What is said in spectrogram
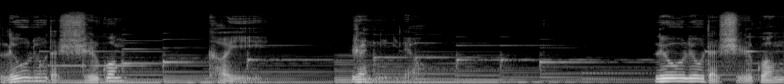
溜溜的时光可以任你留？溜溜的时光，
